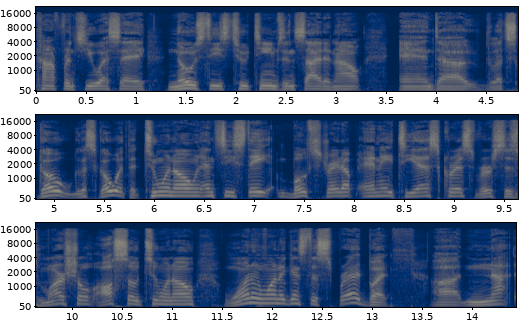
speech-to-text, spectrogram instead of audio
Conference USA. Knows these two teams inside and out, and uh, let's go. Let's go with it. 2 0 NC State, both straight up NATS, Chris, versus Marshall, also 2 0, 1 1 against the spread, but uh, not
